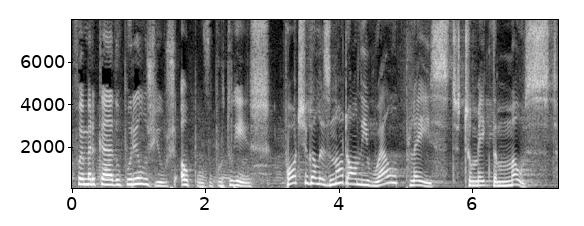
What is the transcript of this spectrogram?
foi marcado por elogios ao povo português. Portugal is not only well placed to make the most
